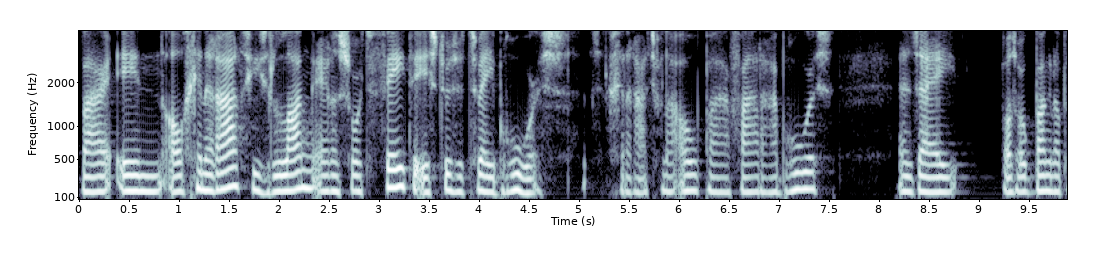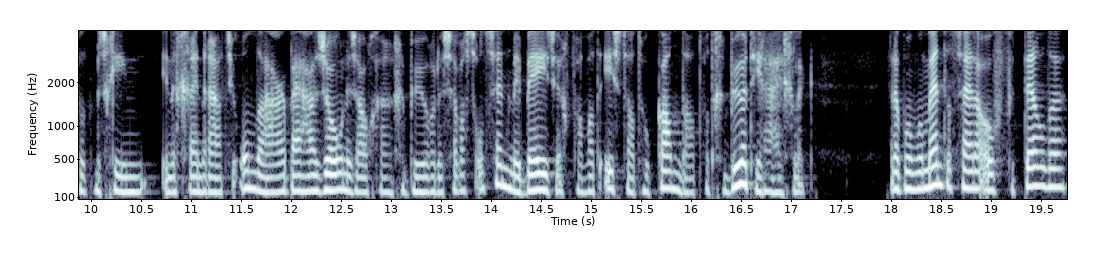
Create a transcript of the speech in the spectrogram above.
waarin al generaties lang er een soort vete is tussen twee broers. de generatie van haar opa, haar vader, haar broers. En zij was ook bang dat het misschien in de generatie onder haar bij haar zonen zou gaan gebeuren. Dus zij was er ontzettend mee bezig van wat is dat, hoe kan dat, wat gebeurt hier eigenlijk? En op het moment dat zij daarover vertelde,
